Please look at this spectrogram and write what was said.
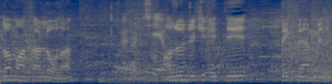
Bu da mantarlı olan. Açayım. Az önceki etliyi pek beğenmedim.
